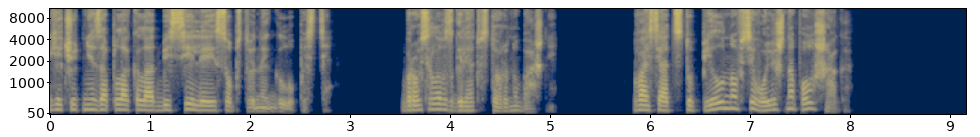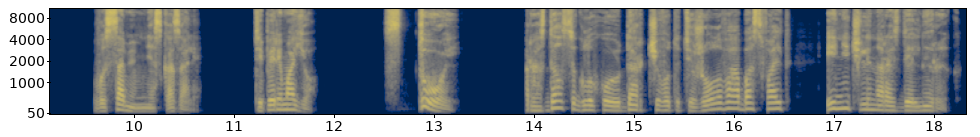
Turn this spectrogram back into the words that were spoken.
Я чуть не заплакала от бессилия и собственной глупости. Бросила взгляд в сторону башни. Вася отступил, но всего лишь на полшага. Вы сами мне сказали. Теперь и моё. Стой! Раздался глухой удар чего-то тяжелого об асфальт и нечленораздельный рык.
